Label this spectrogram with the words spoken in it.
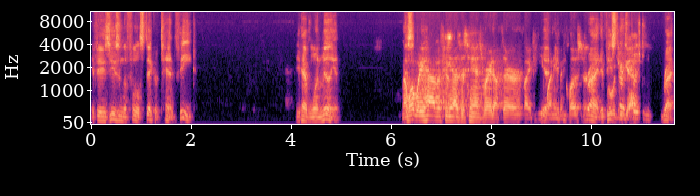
If he was using the full stick of 10 feet, you'd have 1 million. Now, what would he have if he has his hands right up there, like he Yeah, went even closer? Right. If he What would you starts pushing, right.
